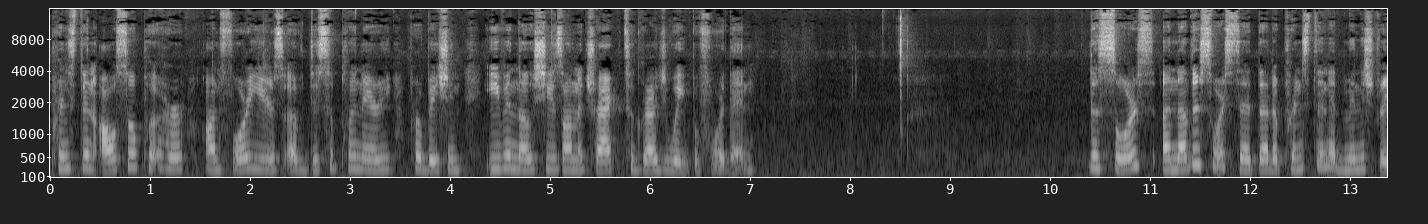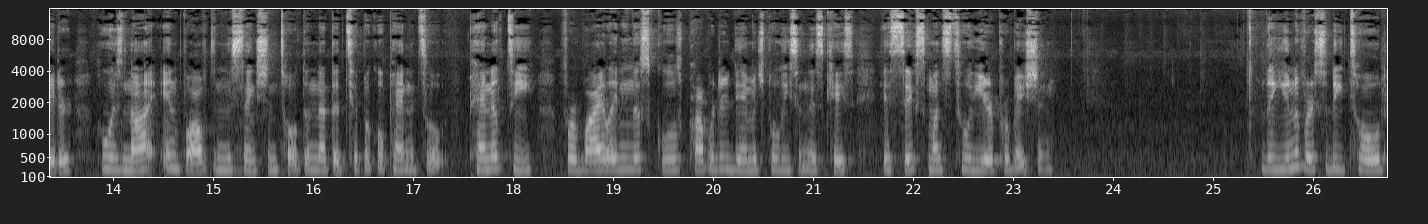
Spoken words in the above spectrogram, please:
Princeton also put her on four years of disciplinary probation, even though she's on a track to graduate before then. The source, another source said that a Princeton administrator who was not involved in the sanction told them that the typical penalty for violating the school's property damage police in this case is six months to a year probation. The university told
